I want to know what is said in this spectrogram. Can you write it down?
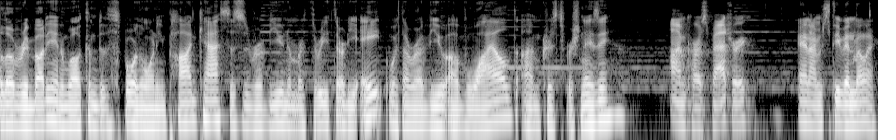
Hello, everybody, and welcome to the Spoiler Warning Podcast. This is review number 338 with a review of Wild. I'm Christopher Schnese. I'm Carson Patrick. And I'm Stephen Miller.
